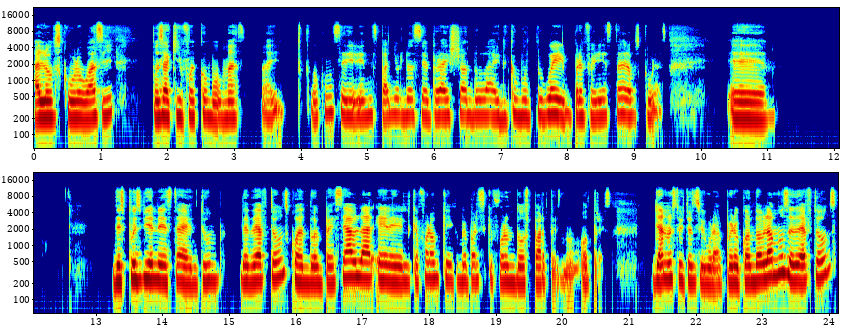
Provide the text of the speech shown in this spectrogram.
a lo oscuro o así, pues aquí fue como más, ahí, ¿cómo se diría en español? No sé, pero I shone the light, como, güey, prefería estar a oscuras. Eh, después viene esta Entomb de Deftones cuando empecé a hablar el, que fueron que me parece que fueron dos partes, ¿no? O tres. Ya no estoy tan segura, pero cuando hablamos de Deftones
